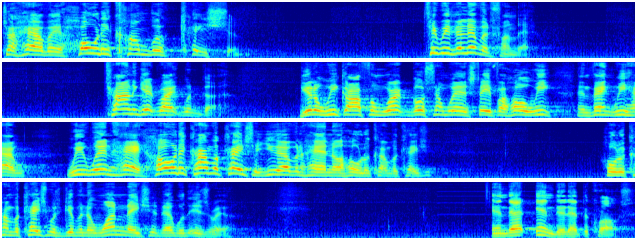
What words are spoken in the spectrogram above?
to have a holy convocation. See, we're delivered from that. Trying to get right with God. Get a week off from work, go somewhere and stay for a whole week, and think we have, we went and had holy convocation. You haven't had no holy convocation. Holy convocation was given to one nation, that was Israel. And that ended at the cross.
